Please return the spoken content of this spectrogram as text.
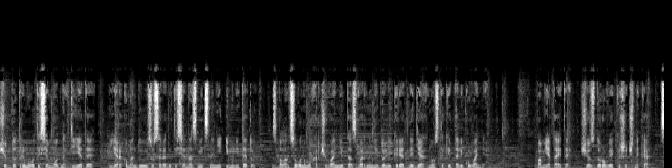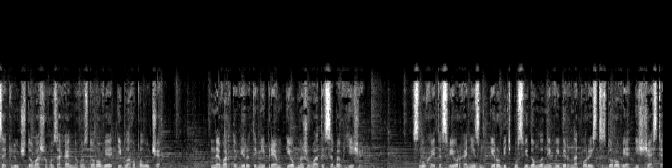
щоб дотримуватися модних дієте, я рекомендую зосередитися на зміцненні імунітету, збалансованому харчуванні та зверненні до лікаря для діагностики та лікування. Пам'ятайте, що здоров'я кишечника це ключ до вашого загального здоров'я і благополуччя. Не варто вірити міпрям і обмежувати себе в їжі. Слухайте свій організм і робіть усвідомлений вибір на користь здоров'я і щастя.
